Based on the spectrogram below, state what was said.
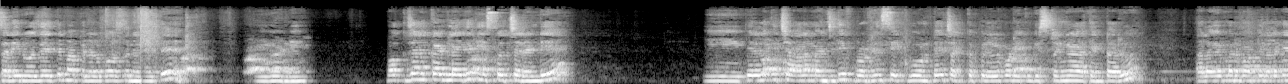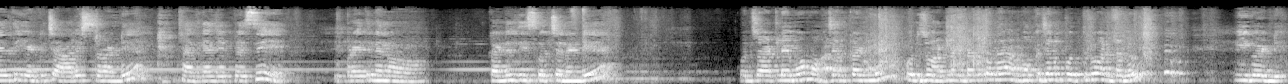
సరే ఈ రోజు అయితే మా పిల్లల కోసం నేనైతే ఇదిగోండి మొక్కజొన్న కడ్లు అయితే తీసుకొచ్చానండి ఈ పిల్లలకి చాలా మంచిది. ప్రోటీన్స్ ఎక్కువ ఉంటాయి. చక్కగా పిల్లలు కూడా ఎక్కువ ఇష్టంగా తింటారు. అలాగే మరి మా పిల్లలకైతే ఏంటి చాలా ఇష్టం అండి. అందుకని చెప్పేసి ఇప్పుడైతే నేను కండ్లు తీసుకొచ్చానండి. కొన్ని చోట్లేమో మొక్కజొన్న కండ్లు కొన్ని చోట్ల అంటారు కదా మొక్కజొన్న పొత్తులు అంటారు. ఇగోండి.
